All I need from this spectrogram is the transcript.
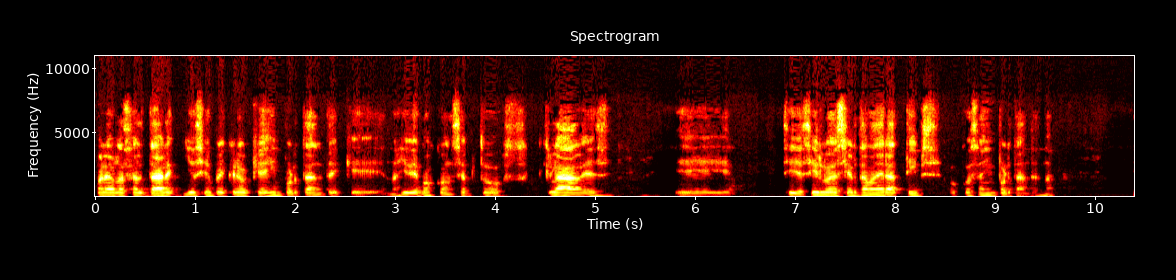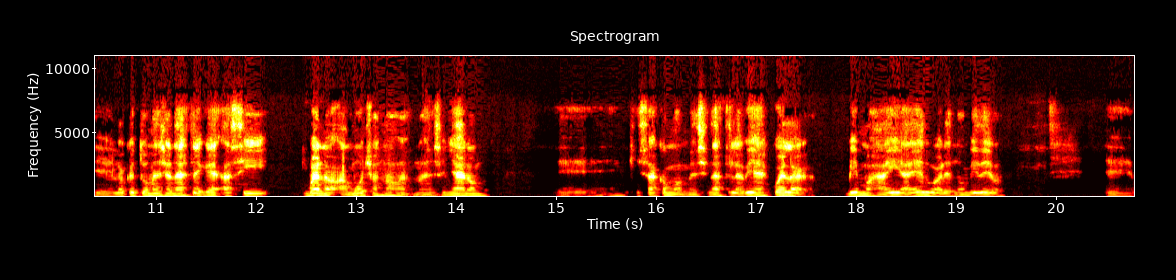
para resaltar, yo siempre creo que es importante que nos llevemos conceptos claves, eh, si decirlo de cierta manera, tips o cosas importantes, ¿no? Eh, lo que tú mencionaste, que así, bueno, a muchos nos, enseñaron eh, quizás como mencionaste la vieja escuela, vimos ahí a Edward en un video, eh,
